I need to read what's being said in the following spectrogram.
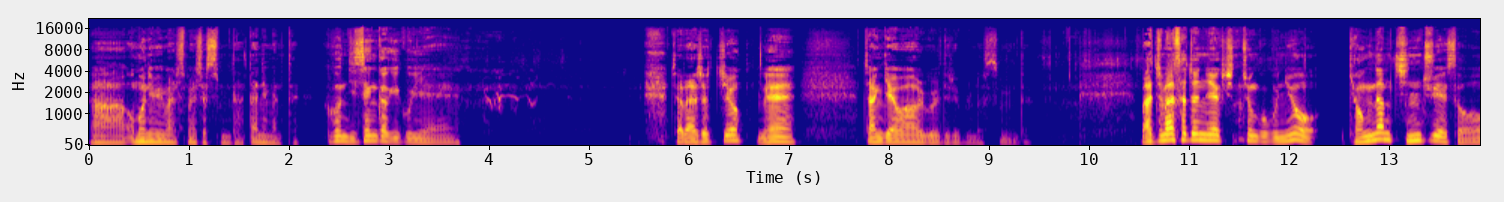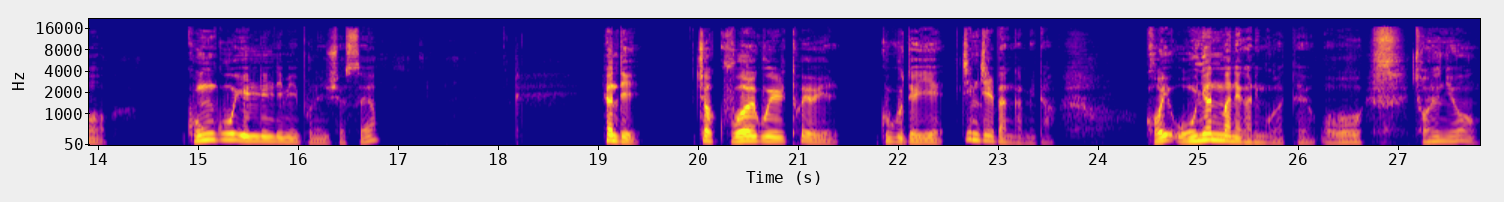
아, 어머님이 말씀하셨습니다. 따님한테. 그건 네 생각이고, 예. 잘하셨죠? 네. 장기하와 얼굴들이 불렀습니다. 마지막 사전 예약 신청곡은요, 경남 진주에서 0911님이 보내주셨어요. 현디, 저 9월 9일 토요일 구구대에 찜질방 갑니다. 거의 5년 만에 가는 것 같아요. 오, 저는요,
